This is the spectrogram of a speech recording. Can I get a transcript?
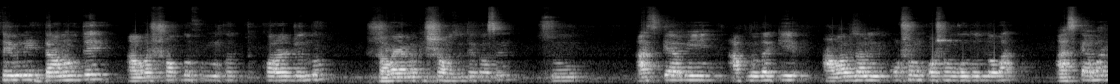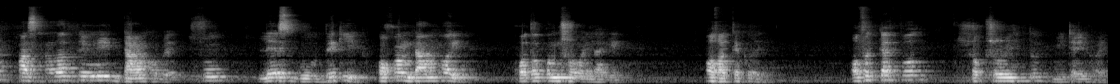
ফ্যামিলির ডান হতে আমার স্বপ্ন পূরণ কর- করার জন্য সবাই আমাকে সহযোগিতা করছেন। সো আজকে আমি আপনাদেরকে আবার জানেন অসংখ্য অসংখ্য ধন্যবাদ। আজকে আমার পাঁচ হাজার ফ্যামিলির ডান হবে। সো লেটস গো দেখি কখন ডান হয়, কতক্ষণ সময় লাগে। অপেক্ষা করে। অপেক্ষার ফল সবসময় কিন্তু মিটাই হয়।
